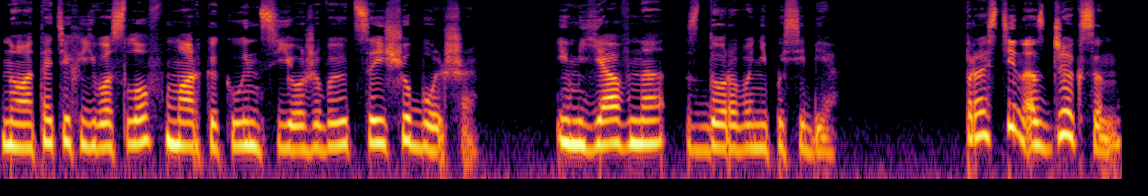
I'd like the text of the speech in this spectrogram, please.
но от этих его слов Марк и Куин съеживаются еще больше. Им явно здорово не по себе. «Прости нас, Джексон.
